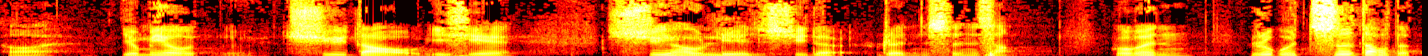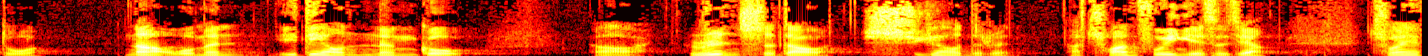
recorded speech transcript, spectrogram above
啊，有没有去到一些需要联系的人身上？我们如果知道的多，那我们一定要能够啊，认识到需要的人啊。传福音也是这样，传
